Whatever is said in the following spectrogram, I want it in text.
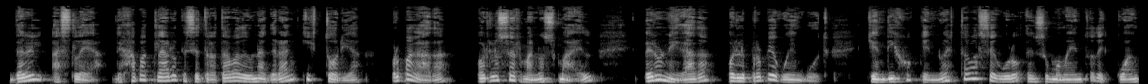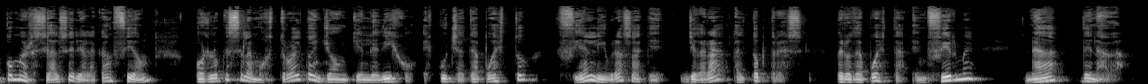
Daryl Aslea dejaba claro que se trataba de una gran historia propagada por los hermanos Smile, pero negada por el propio Winwood, quien dijo que no estaba seguro en su momento de cuán comercial sería la canción por lo que se la mostró a Elton John, quien le dijo, escucha, te apuesto 100 libras a que llegará al top 3, pero de apuesta en firme, nada de nada.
